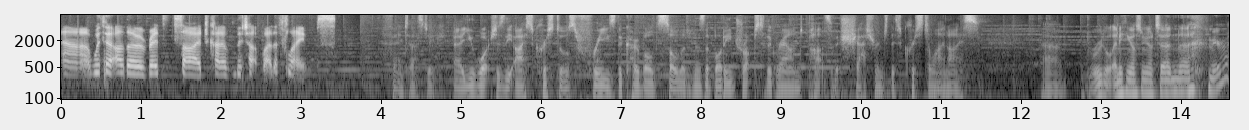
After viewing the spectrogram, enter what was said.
uh, with her other red side kind of lit up by the flames. Fantastic. Uh, you watch as the ice crystals freeze the kobold solid, and as the body drops to the ground, parts of it shatter into this crystalline ice. Uh, brutal. Anything else on your turn, uh, Mira?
